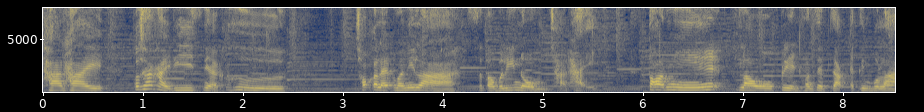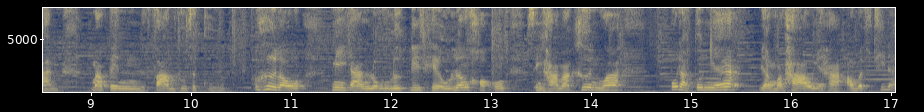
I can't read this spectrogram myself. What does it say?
ชาไทยรสชาติขายดีเนี่ยก็คือช็อกโกแลตวานิลา สตรอเบอรี่นม ชาไทย ตอนนี้เราเปลี่ยนคอนเซปต์จากไอติมโบราณมาเป็นฟาร์มทูสกู p ก็คือเรามีการลงลึกดีเทลเรื่องของสินค้ามากขึ้นว่าโปรดักต์ตัวนี้อย่างมะพร้าวเนี่ยค่ะเอามาจากที่ไหน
